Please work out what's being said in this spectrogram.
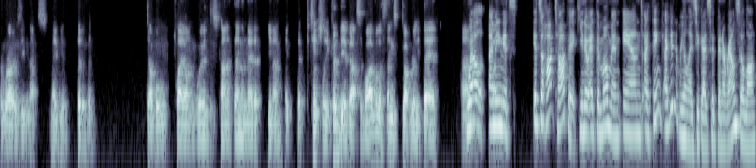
arose, even though it's maybe a bit of a double play on words kind of thing, and that it you know it, it potentially could be about survival if things got really bad. Um, well, I mean, it's it's a hot topic, you know, at the moment. And I think I didn't realize you guys had been around so long.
